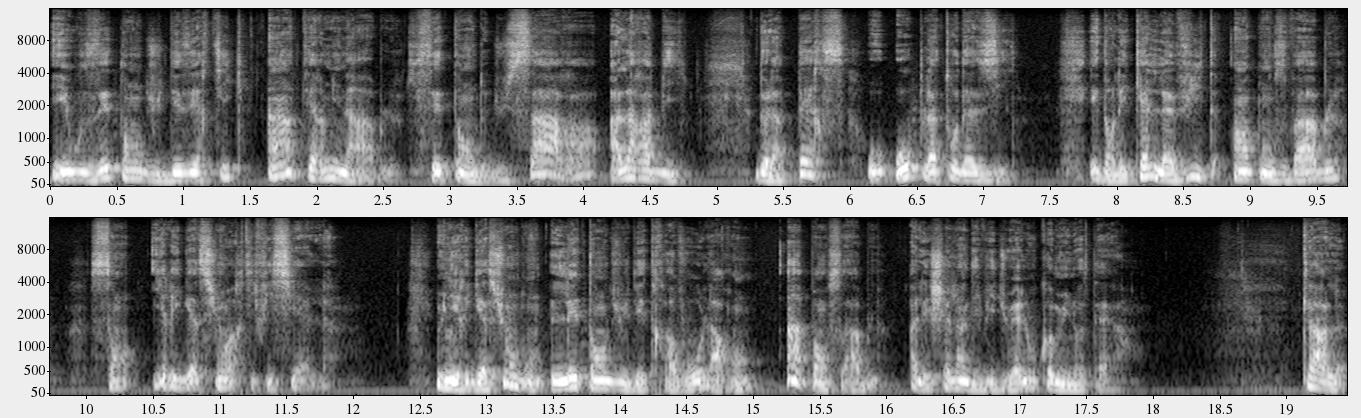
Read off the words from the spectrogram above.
et aux étendues désertiques interminables qui s'étendent du Sahara à l'Arabie, de la Perse au haut plateau d'Asie, et dans lesquelles la vie est inconcevable sans irrigation artificielle. Une irrigation dont l'étendue des travaux la rend impensable à l'échelle individuelle ou communautaire. Karl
